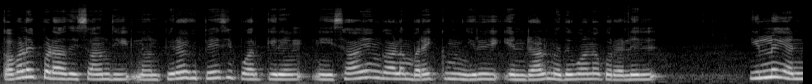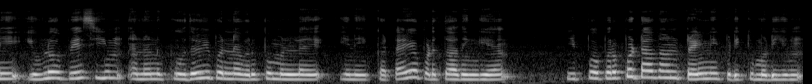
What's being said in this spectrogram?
கவலைப்படாதே சாந்தி நான் பிறகு பேசிப் பார்க்கிறேன் நீ சாயங்காலம் வரைக்கும் இரு என்றாள் மெதுவான குரலில். இல்லை அண்ணி இவ்வளோ பேசியும் அண்ணனுக்கு உதவி பண்ண விருப்பமில்லை என்னை கட்டாயப்படுத்தாதீங்க. இப்போ புறப்பட்டாதான் ட்ரெயினை பிடிக்க முடியும்.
